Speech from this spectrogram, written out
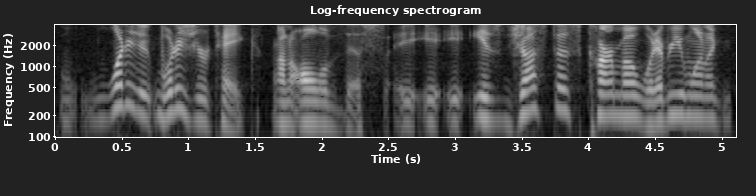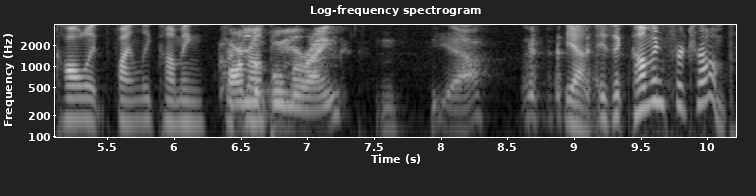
What is what is your take on all of this? I- I- Is justice, karma, whatever you want to call it, finally coming? karma Trump? boomerang. Mm, yeah. Yeah, is it coming for Trump?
